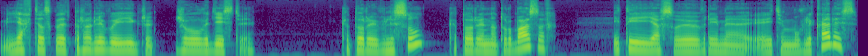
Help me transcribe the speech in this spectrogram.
Я хотела сказать про ролевые игры живого действия которые в лесу, которые на турбазах. И ты и я в свое время этим увлекались.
